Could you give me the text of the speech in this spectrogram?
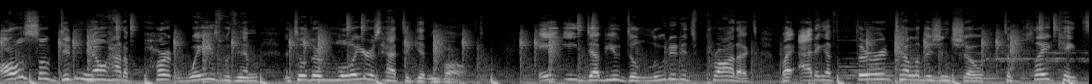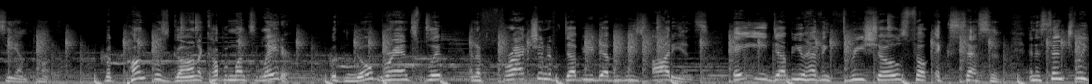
also didn't know how to part ways with him until their lawyers had to get involved. AEW diluted its product by adding a third television show to placate CM Punk. But Punk was gone a couple months later, with no brand split and a fraction of WWE's audience AEW having three shows felt excessive and essentially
